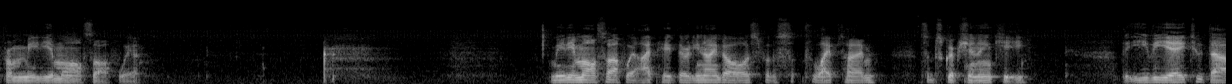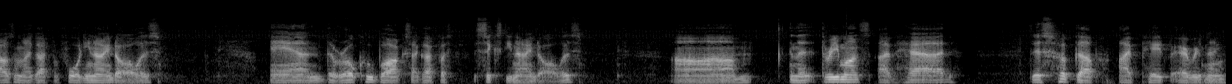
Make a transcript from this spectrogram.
from Media Mall software. Media Mall software, I paid $39 for the lifetime subscription and key. The EVA 2000 I got for $49. And the Roku box I got for $69. Um, in the three months I've had this hookup, I paid for everything.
